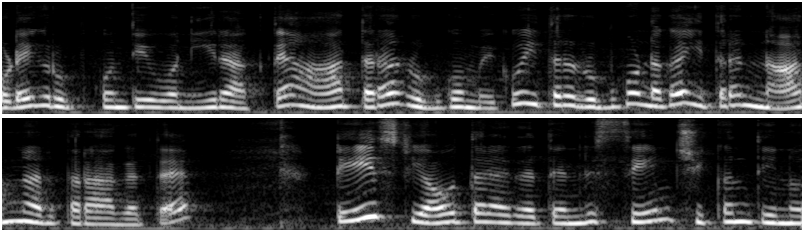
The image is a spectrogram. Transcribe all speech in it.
ಒಡೆಗೆ ರುಬ್ಕೊತೀವೋ ನೀರು ಹಾಕ್ತೆ, ಆ ಥರ ರುಬ್ಕೊಬೇಕು. ಈ ಥರ ರುಬ್ಕೊಂಡಾಗ ಈ ಥರ ನಾರ್ನಾರ್ ನಾರ್ ಥರ ಆಗುತ್ತೆ. ಟೇಸ್ಟ್ ಯಾವ ಥರ ಇರುತ್ತೆ ಅಂದರೆ ಸೇಮ್ ಚಿಕನ್ ತಿನ್ನೋ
